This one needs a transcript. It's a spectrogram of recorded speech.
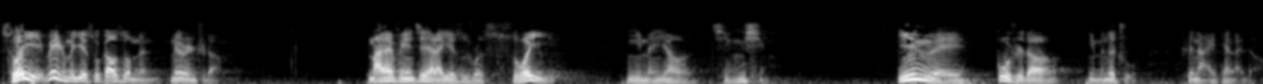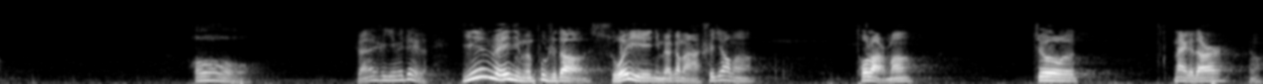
所以，为什么耶稣告诉我们没有人知道？马太福音接下来耶稣说：“所以你们要警醒，因为不知道你们的主是哪一天来的。”哦，原来是因为这个，因为你们不知道，所以你们要干嘛？睡觉吗？偷懒吗？就卖个单儿是吧，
